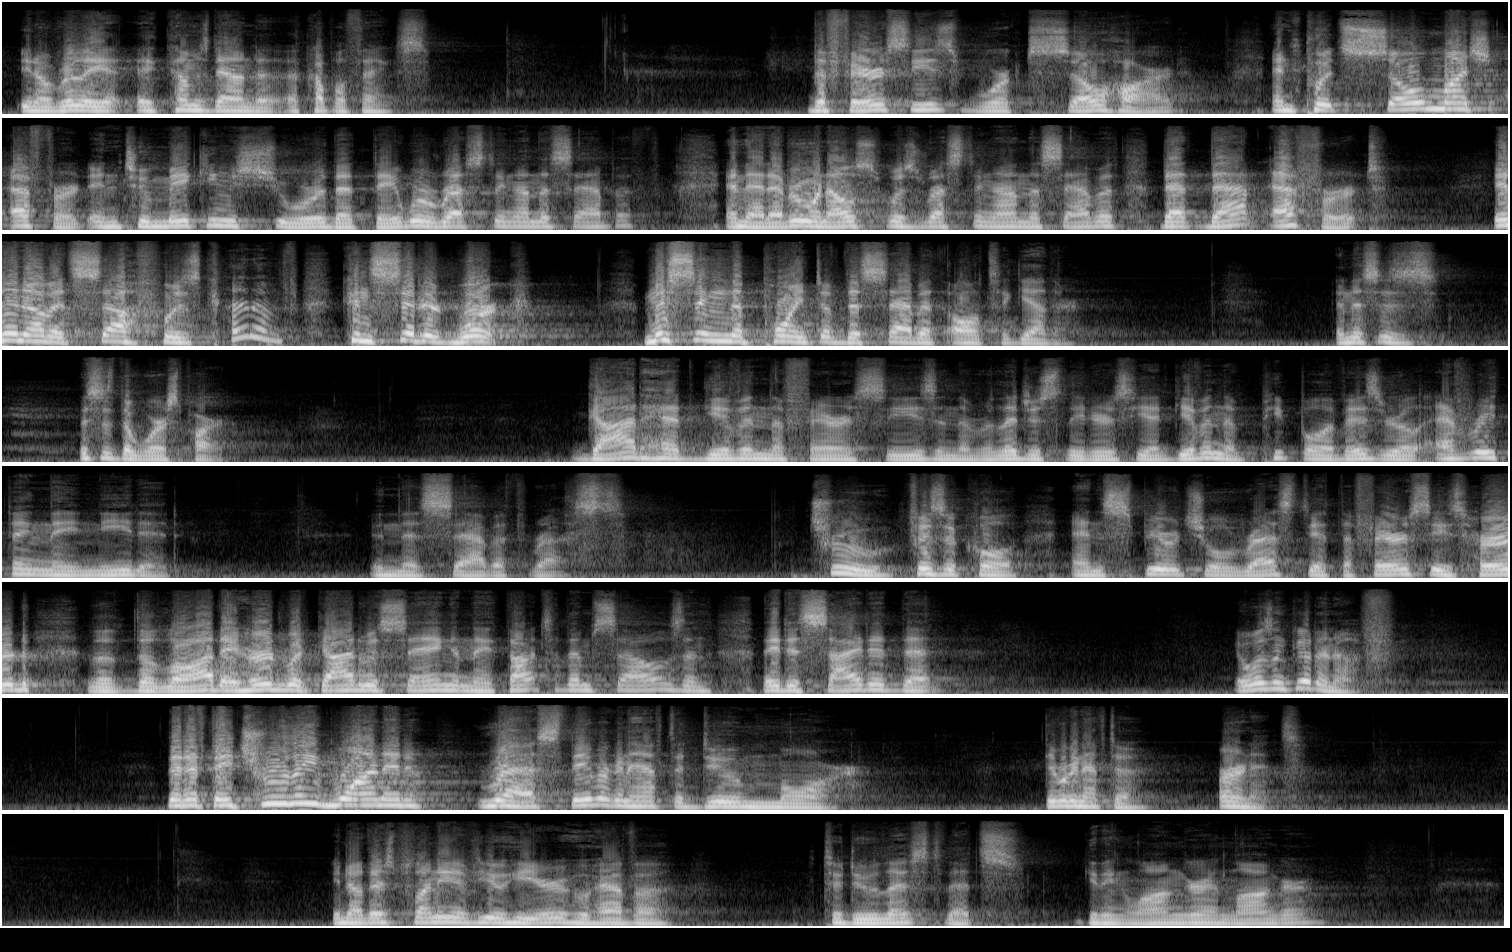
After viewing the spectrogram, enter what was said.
You know, really it comes down to a couple things. The Pharisees worked so hard and put so much effort into making sure that they were resting on the Sabbath and that everyone else was resting on the Sabbath, that that effort in and of itself was kind of considered work, missing the point of the Sabbath altogether. And this is, this is the worst part. God had given the Pharisees and the religious leaders, He had given the people of Israel everything they needed in this Sabbath rest true physical and spiritual rest. Yet the Pharisees heard the, the law, they heard what God was saying, and they thought to themselves, and they decided that it wasn't good enough. That if they truly wanted rest, they were going to have to do more. They were going to have to earn it. You know, there's plenty of you here who have a to do list that's getting longer and longer.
